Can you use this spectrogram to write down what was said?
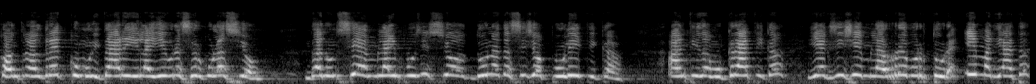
contra el dret comunitari i la lliure circulació. Denunciem la imposició d'una decisió política antidemocràtica i exigim la reobertura immediata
